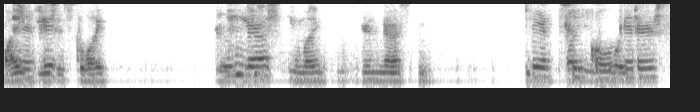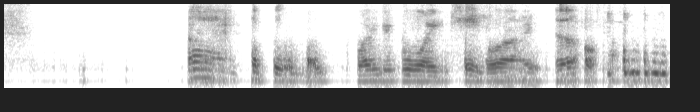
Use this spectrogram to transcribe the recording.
Mike If uses it's- like. You're mm-hmm. nasty, Mike. You're nasty. We have two goal getters. Oh, Mike. Why are you going to say why? Oh.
